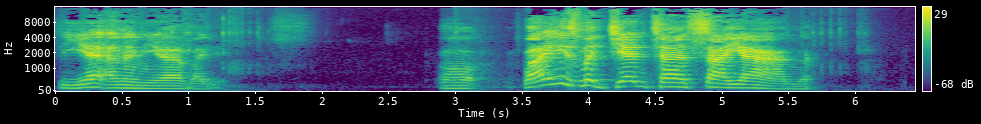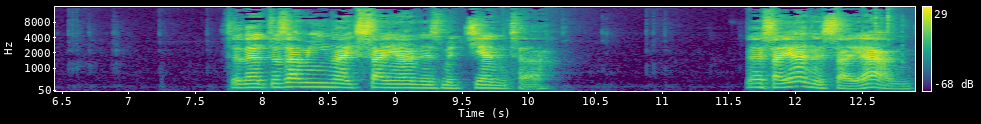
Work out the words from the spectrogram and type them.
Yeah, and then you have like, oh, why is magenta cyan? So that does that mean like cyan is magenta? No, cyan is cyan.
